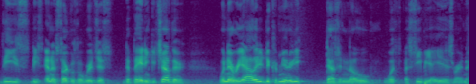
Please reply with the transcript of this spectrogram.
these these inner circles where we're just debating each other, when in reality the community doesn't know what a CBA is right now.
